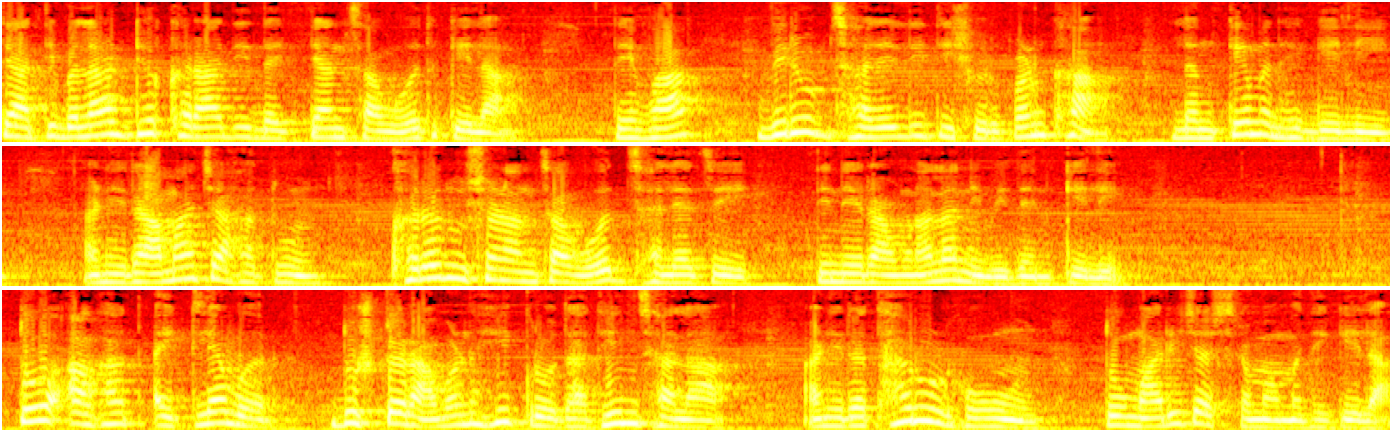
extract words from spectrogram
त्या अतिबलाढ्य खरादी दैत्यांचा वध केला. तेव्हा विरूप झालेली ती शूर्पणखा लंकेमध्ये गेली आणि रामाच्या हातून खरदूषणांचा वध झाल्याचे तिने रावणाला निवेदन केले. तो आघात ऐकल्यावर दुष्ट रावणही क्रोधाधीन झाला आणि रथारूढ होऊन तो मारीच्याश्रमामध्ये गेला.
